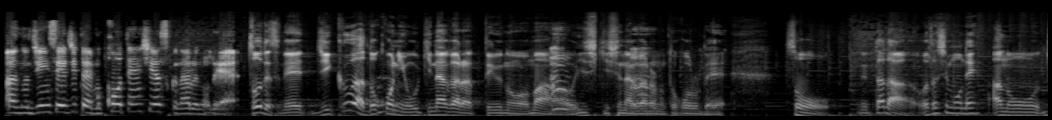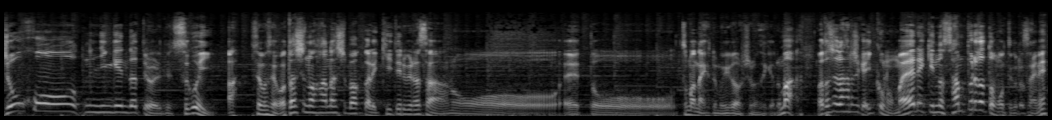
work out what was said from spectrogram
あの人生自体も好転しやすくなるので、そうですね。軸はどこに置きながらっていうのをまあ、うん。意識しながらのところで、そう。でただ私もねあの情報の人間だって言われてすごいあすいません私の話ばっかり聞いてる皆さんあのえっ、とつまんない人もいるかもしれませんけどまあ私の話が一個のマヤ歴のサンプルだと思ってくださいね。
